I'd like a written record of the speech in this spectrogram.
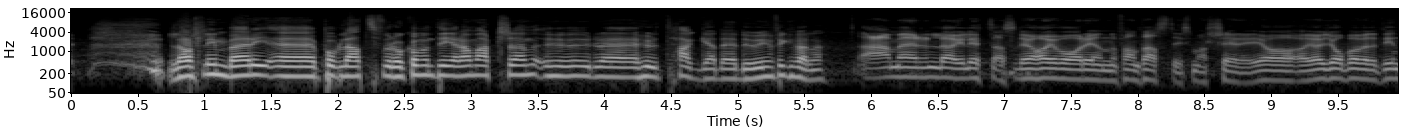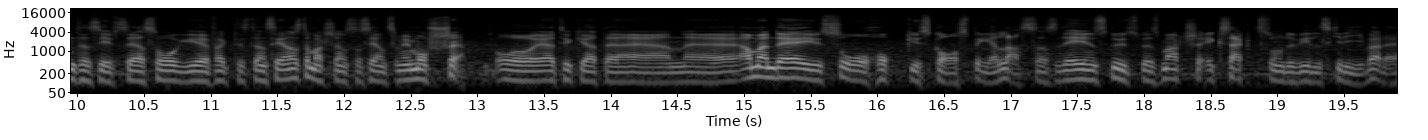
Lars Lindberg eh, på plats för att kommentera matchen. Hur, eh, hur taggad är du inför kvällen? Ja, men löjligt. Alltså, det har ju varit en fantastisk matchserie. Jag, jag jobbar väldigt intensivt så jag såg faktiskt den senaste matchen så sent som i morse. Och jag tycker att det är en, eh, ja men det är ju så hockey ska spelas. Alltså, det är ju en slutspelsmatch exakt som du vill skriva det.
